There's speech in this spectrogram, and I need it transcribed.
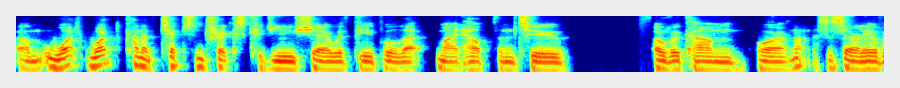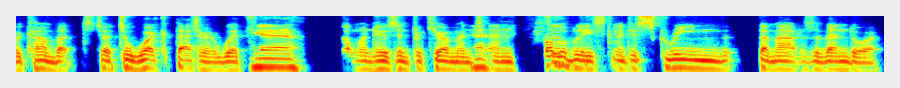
um, what what kind of tips and tricks could you share with people that might help them to overcome, or not necessarily overcome, but to, to work better with yeah. someone who's in procurement yeah. and probably so, is going to screen them out as a vendor?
